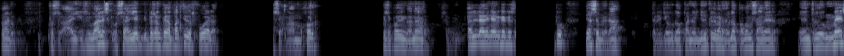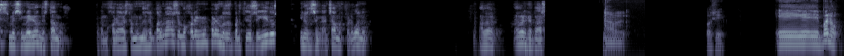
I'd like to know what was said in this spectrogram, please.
Claro, pues hay rivales, o sea, ya empezaron quedan partidos fuera. O sea, a lo mejor que se pueden ganar. O sea, tal la dinámica que está ya se verá. Pero yo Europa no, yo no quiero hablar de Europa. Vamos a ver dentro de un mes, mes y medio, dónde estamos. Porque a lo mejor ahora estamos medio empalmados, y a lo mejor perdemos los partidos seguidos y nos desenganchamos. Pero bueno, a ver, a ver qué pasa. A ver. Pues sí. Eh, bueno,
